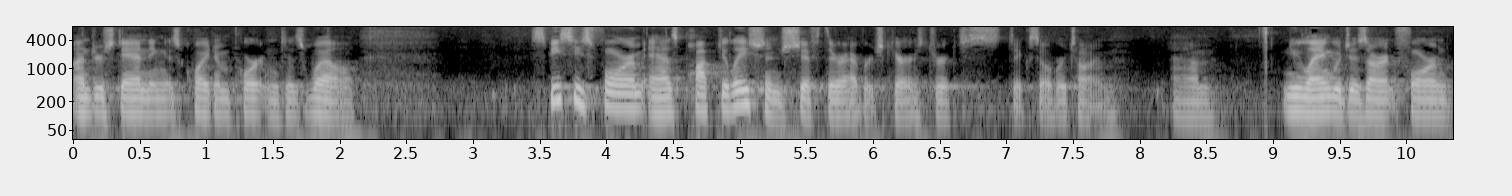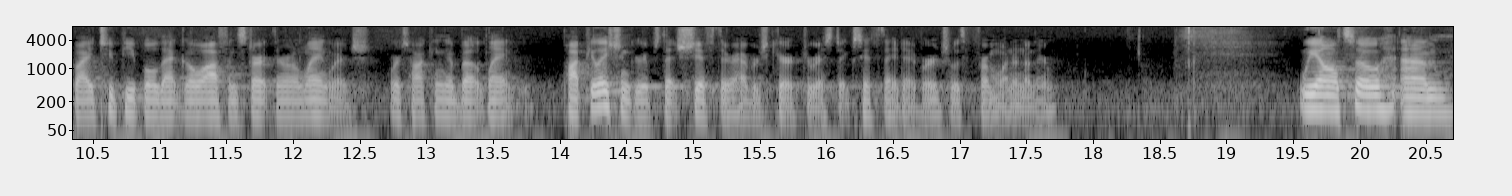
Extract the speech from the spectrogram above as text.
understanding is quite important as well. Species form as populations shift their average characteristics over time. Um, new languages aren't formed by two people that go off and start their own language. We're talking about lang- population groups that shift their average characteristics if they diverge with, from one another. We also, um,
